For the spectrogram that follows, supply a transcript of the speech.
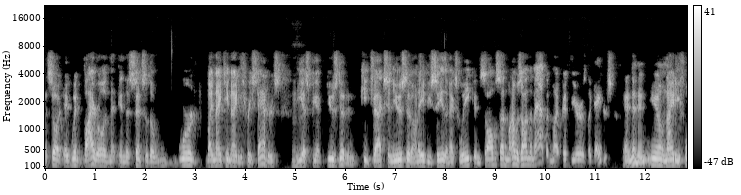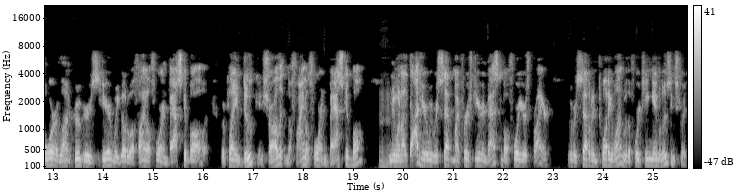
And so it, it went viral in the, in the sense of the word by 1993 standards. Mm-hmm. ESPN used it and Keith Jackson used it on ABC the next week. And so all of a sudden I was on the map in my fifth year as the Gators. And then in, you know, 94, Lon Kruger is here. We go to a final four in basketball. We're playing Duke and Charlotte in the final four in basketball. Mm-hmm. I mean, when I got here, we were seven, my first year in basketball, four years prior, we were seven and 21 with a 14 game losing streak.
